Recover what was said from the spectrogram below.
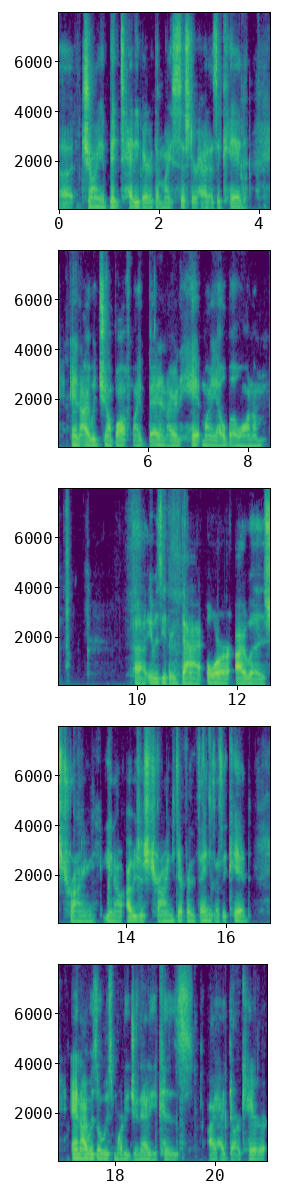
uh, giant big teddy bear that my sister had as a kid, and I would jump off my bed and I would hit my elbow on him. Uh, it was either that or I was trying, you know, I was just trying different things as a kid. And I was always Marty Jannetty because I had dark hair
